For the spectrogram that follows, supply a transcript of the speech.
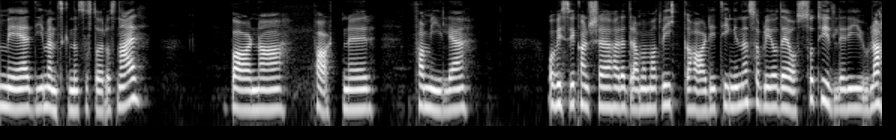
med de menneskene som står oss nær. Barna, partner, familie. Og hvis vi kanskje har et drama med at vi ikke har de tingene, så blir jo det også tydeligere i jula.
